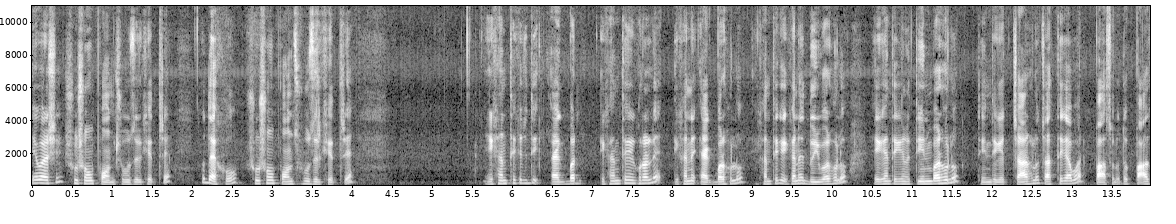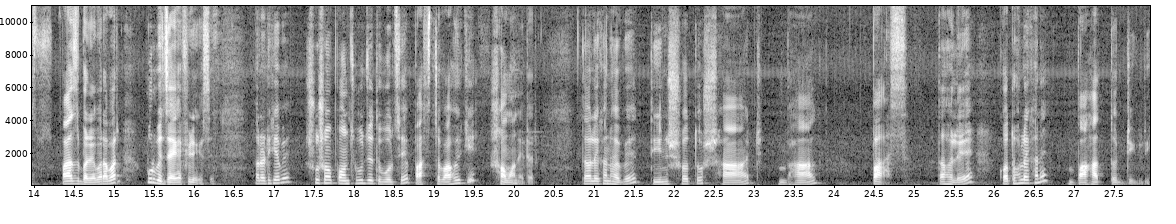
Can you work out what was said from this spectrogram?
এবার আসি সুষম পঞ্চভুজের ক্ষেত্রে। তো দেখো, সুষম পঞ্চভুজের ক্ষেত্রে এখান থেকে যদি একবার, এখান থেকে ঘোরালে এখানে একবার হলো, এখান থেকে এখানে দুইবার হলো, এখান থেকে এখানে তিনবার হলো, তিন থেকে চার হলো, চার থেকে আবার পাঁচ হলো। তো পাঁচ, পাঁচবার এবার আবার পূর্বের জায়গায় ফিরে গেছে। তাহলে ঠিক হবে, সুষম পঞ্চভুজ যেহেতু বলছে, পাঁচটা বাহুই কি সমান এটার। তাহলে এখানে হবে তিনশত ষাট ভাগ পাঁচ। তাহলে কত হলো এখানে? বাহাত্তর ডিগ্রি।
